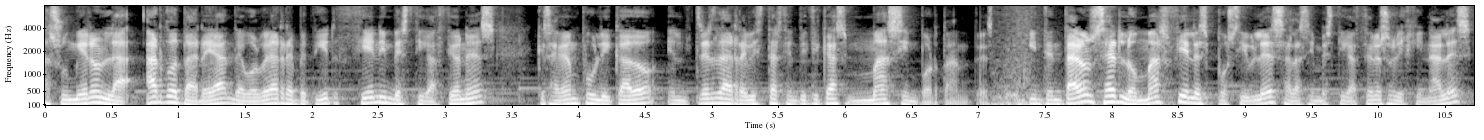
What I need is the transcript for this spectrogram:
asumieron la ardua tarea de volver a repetir 100 investigaciones que se habían publicado en tres de las revistas científicas más importantes. Intentaron ser lo más fieles posibles a las investigaciones originales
